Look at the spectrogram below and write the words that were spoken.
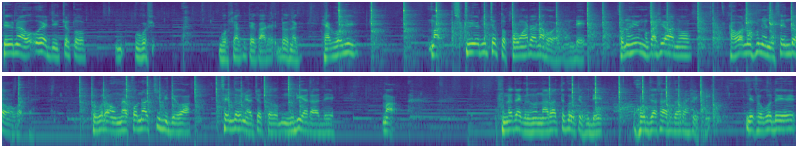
というのは親父ちょっと500というかあれどうな150まあ普通よりちょっと小柄な方やもんでこの辺昔はあの川の船の船頭が多かった。ところがお前こんなチビでは船頭にはちょっと無理やらでまあ船大工でも習ってこいというふうで放り出されたらしい。でそこで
